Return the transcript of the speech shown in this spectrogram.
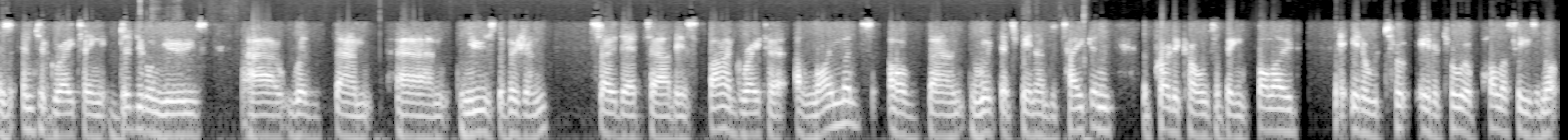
is integrating digital news uh, with um, um, news division so that uh, there's far greater alignment of um, the work that's been undertaken, the protocols are being followed, the editorial policies are not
